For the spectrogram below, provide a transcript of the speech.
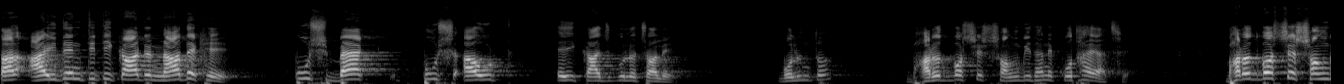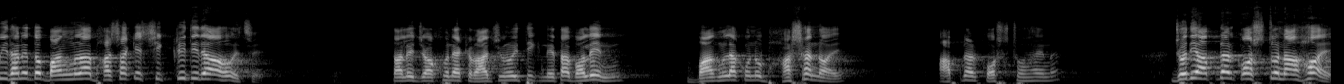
তার আইডেন্টিটি কার্ড না দেখে পুশ ব্যাক পুশ আউট এই কাজগুলো চলে। বলুন তো, ভারতবর্ষের সংবিধানে কোথায় আছে? ভারতবর্ষের সংবিধানে তো বাংলা ভাষাকে স্বীকৃতি দেওয়া হয়েছে। তাহলে যখন এক রাজনৈতিক নেতা বলেন, বাংলা কোনো ভাষা নয়, আপনার কষ্ট হয় না? যদি আপনার কষ্ট না হয়,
